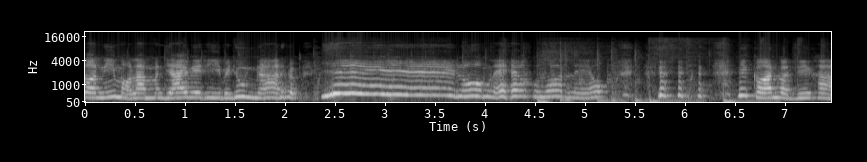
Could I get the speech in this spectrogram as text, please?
ตอนนี้หมอลำมันย้ายเวทีไปทุ่งนาแบบเย้โล่งแล้วกูรอดแล้วพี่กรณ์สวัสดีค่ะ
